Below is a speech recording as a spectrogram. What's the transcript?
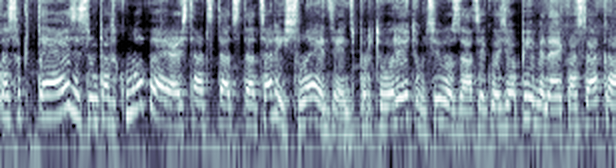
kas saka, tēzes un tāda kopējais tāds, tāds, tāds arī slēdziens par to rietumu civilizāciju, ko es jau pieminēju, kā saka,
